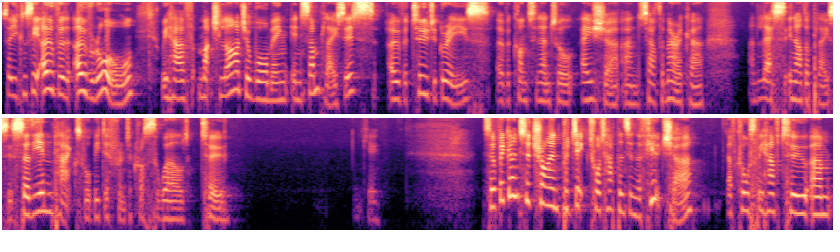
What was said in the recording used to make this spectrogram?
So you can see over, overall, we have much larger warming in some places, over two degrees over continental Asia and South America, and less in other places. So the impacts will be different across the world too. Thank you. So if we're going to try and predict what happens in the future, of course, we have to um,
